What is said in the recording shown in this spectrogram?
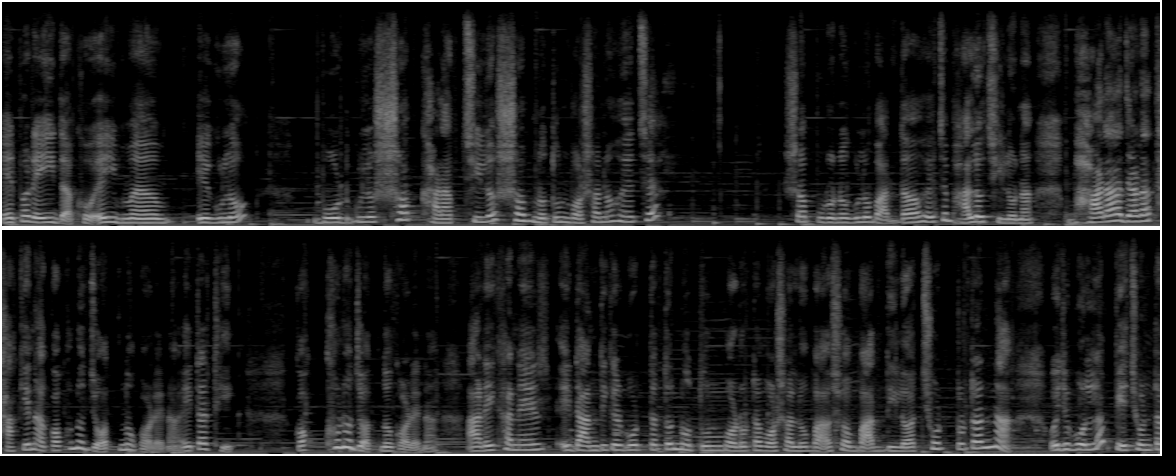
এরপর এই দেখো, এই এগুলো, বোর্ডগুলো সব খারাপ ছিল, সব নতুন বসানো হয়েছে। সব পুরনোগুলো বাদ দেওয়া হয়েছে, ভালো ছিল না। ভাড়া যারা থাকে না, কখনো যত্ন করে না, এটা ঠিক। কখনো যত্ন করে না। আর এখানের এই ডান দিকের বোর্ডটা তো নতুন, বড়টা বসালো, বা সব বাদ দিল। আর ছোট্টটার না, ওই যে বললাম, পেছনটা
